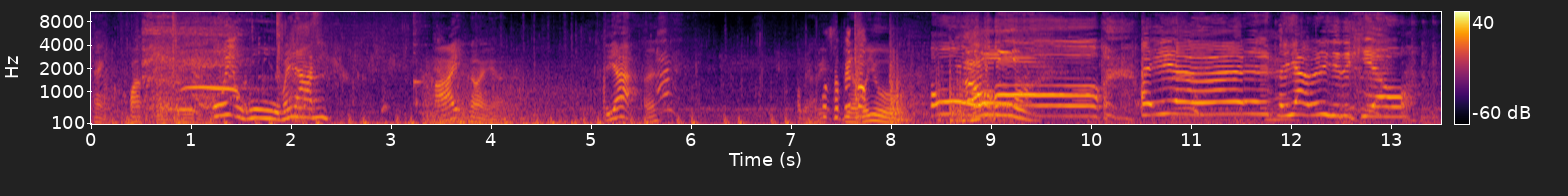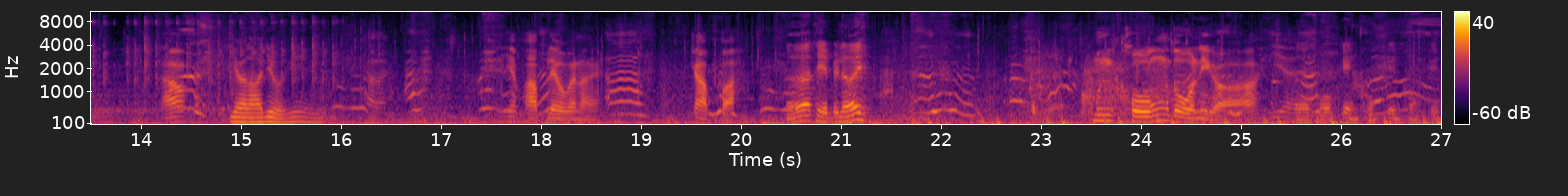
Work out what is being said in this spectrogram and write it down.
แข่งควักเลยอุ้ยโอ้โหไม่ทันหายหน่อยอะเสียเอ้ยเอาไปพี่สปิดเดี๋ยวก็อยู่ โอ้ไอ้เหี้ยเสียไม่ได้ยินไอ้เกียว เอาเดี๋ยวรออยู่พี่อะไรไอ้เหี้ยพับเร็วไปหน่อย กลับปะเออเทไปเลยมึงโค้งโดนอีกเหรอเฮียเออของเก่งของเก่งของเก่ง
